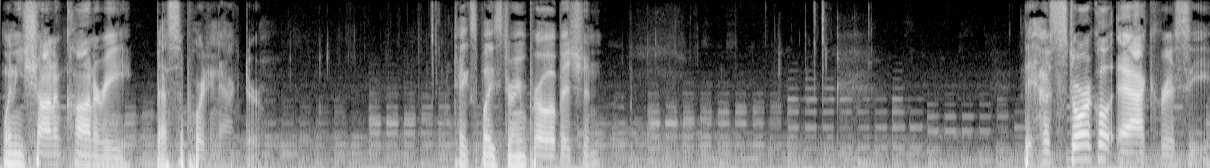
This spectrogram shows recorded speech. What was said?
winning Sean Connery Best Supporting Actor. It takes place during Prohibition. The historical accuracy.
